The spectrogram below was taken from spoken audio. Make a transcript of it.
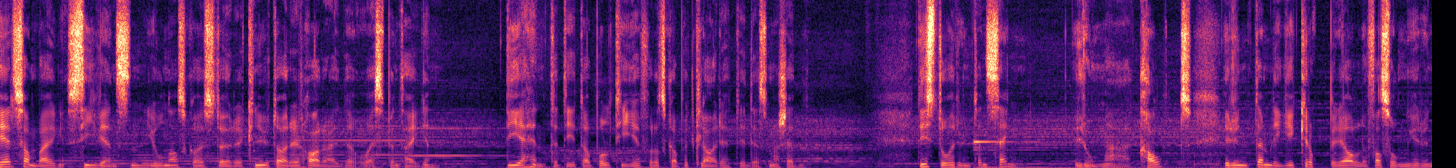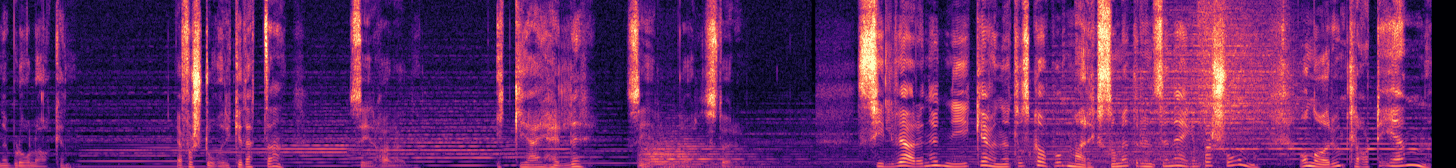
Per Sandberg, Siv Jensen, Jonas Gahr Støre, Knut Arild Hareide og Espen Teigen. De er hentet dit av politiet for å skape klarhet i det som er skjedd. De står rundt en seng. Rommet er kaldt. Rundt dem ligger kropper i alle fasonger under blå laken. Jeg forstår ikke dette, sier Hareide. Ikke jeg heller, sier Gahr Støre. Silvi har en unik evne til å skape oppmerksomhet rundt sin egen person, og nå har hun klart det igjen,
